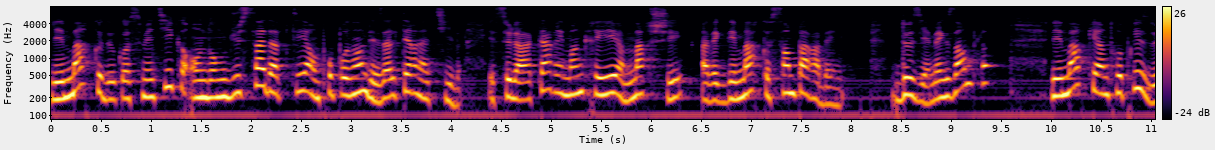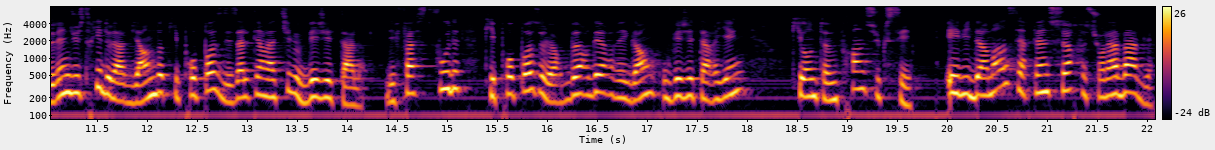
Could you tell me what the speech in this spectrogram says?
Les marques de cosmétiques ont donc dû s'adapter en proposant des alternatives et cela a carrément créé un marché avec des marques sans parabènes. Deuxième exemple, les marques et entreprises de l'industrie de la viande qui proposent des alternatives végétales, les fast-foods qui proposent leurs burgers végans ou végétariens qui ont un franc succès. Évidemment, certains surfent sur la vague,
